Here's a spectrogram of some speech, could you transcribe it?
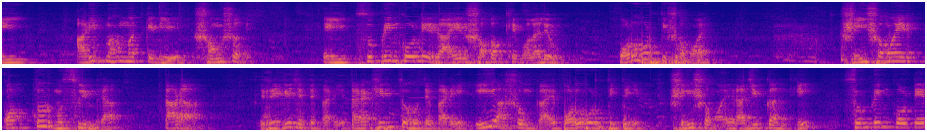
এই আরিফ মোহাম্মদকে দিয়ে সংসদে এই সুপ্রিম কোর্টের রায়ের সপক্ষে বলালেও পরবর্তী সময় সেই সময়ের কট্টর মুসলিমরা, তারা রেগে যেতে পারে, তারা ক্ষিপ্ত হতে পারে এই আশঙ্কায় পরবর্তীতে সেই সময় রাজীব গান্ধী সুপ্রিম কোর্টের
